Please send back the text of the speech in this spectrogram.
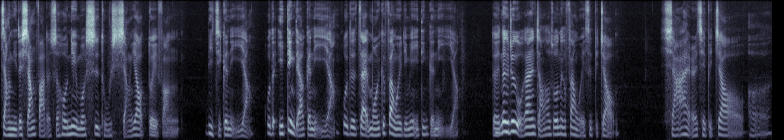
讲你的想法的时候，你有没有试图想要对方立即跟你一样，或者一定得要跟你一样，或者在某一个范围里面一定跟你一样？对，嗯、那个就是我刚才讲到说，那个范围是比较狭隘，而且比较呃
